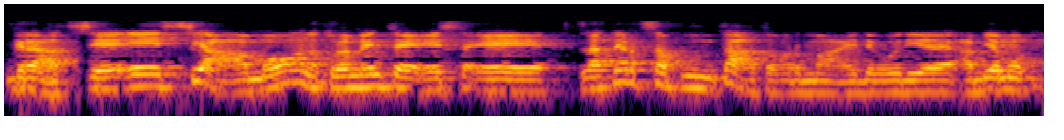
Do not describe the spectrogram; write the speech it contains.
Grazie, e siamo, naturalmente è, è la terza puntata ormai, devo dire, abbiamo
